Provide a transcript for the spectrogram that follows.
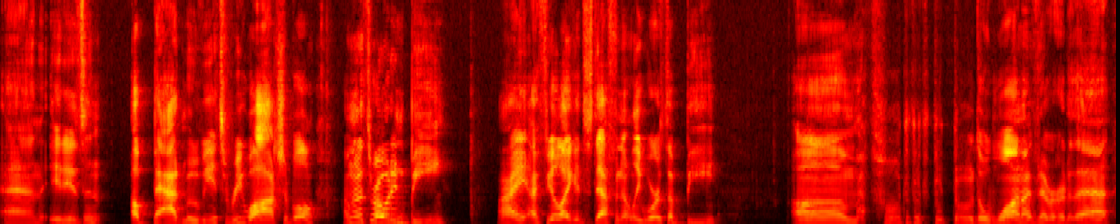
and it isn't a bad movie. It's rewatchable. I'm gonna throw it in B. Alright, I feel like it's definitely worth a B. Um, the one I've never heard of that.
